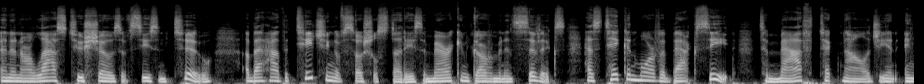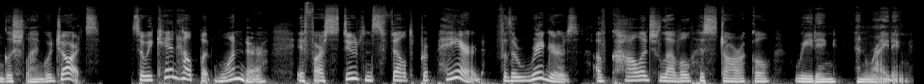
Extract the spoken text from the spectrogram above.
and in our last two shows of season two about how the teaching of social studies, American government, and civics has taken more of a back seat to math, technology, and English language arts. So we can't help but wonder if our students felt prepared for the rigors of college level historical reading and writing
